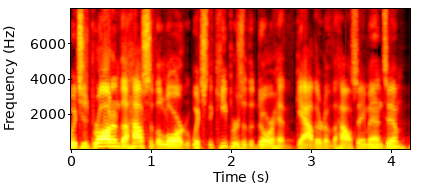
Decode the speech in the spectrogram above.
which is brought into the house of the Lord, which the keepers of the door have gathered of the house. Amen, Tim?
